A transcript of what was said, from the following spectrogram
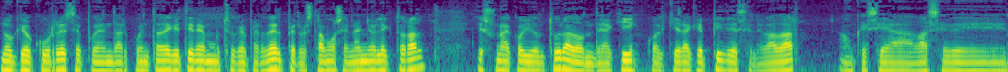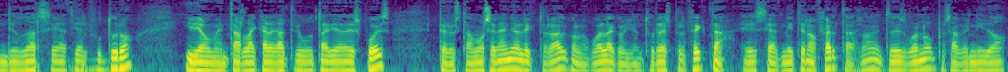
lo que ocurre, se pueden dar cuenta de que tienen mucho que perder, pero estamos en año electoral. Es una coyuntura donde aquí cualquiera que pide se le va a dar, aunque sea a base de endeudarse hacia el futuro y de aumentar la carga tributaria después pero estamos en año electoral, con lo cual la coyuntura es perfecta, ¿eh? se admiten ofertas, ¿no? Entonces, bueno, pues ha venido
